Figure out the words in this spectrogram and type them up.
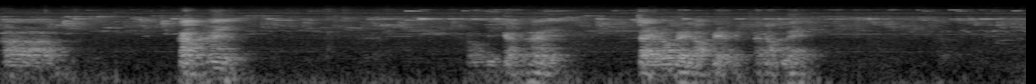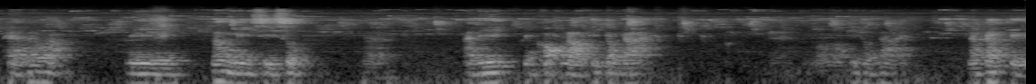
เอ่อการให้เรามีการให้ ใจเราได้รับเป็นอันดับแรกแทนได้ว่ามีมั่งมีสีสุขนะอันนี้เป็น ของเราที่ต้องได้ของเราที่ต้องได้แล้วก็คือ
